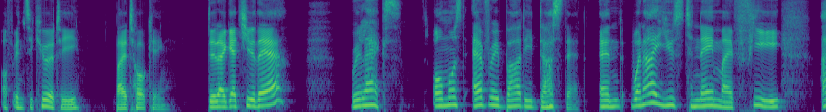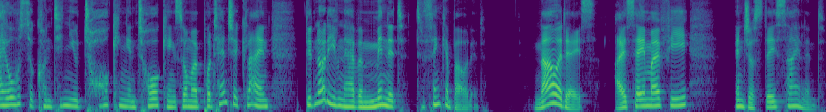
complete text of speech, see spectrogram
of insecurity by talking. Did I get you there? relax. Almost everybody does that. And when I used to name my fee, I also continued talking and talking, so my potential client did not even have a minute to think about it. Nowadays, I say my fee and just stay silent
